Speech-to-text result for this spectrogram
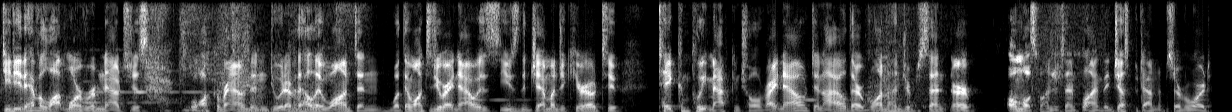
DD, they have a lot more room now to just walk around and do whatever the hell they want. And what they want to do right now is use the gem on Jakiro to take complete map control. Right now, Denial, they're 100% or almost 100% blind. They just put down an Observer Ward.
